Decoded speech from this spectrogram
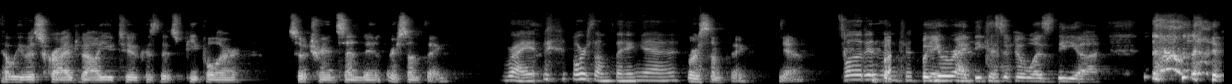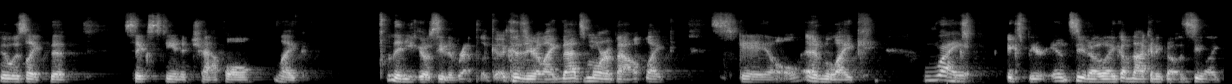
that we've ascribed value to because those people are so transcendent or something. Right. or something. Yeah. Or something. Yeah. Well, it is but, interesting. But you're right because if it was the uh, if it was like the Sixtina Chapel, like then you go see the replica because you're like that's more about like scale and like right ex- experience. You know, like I'm not going to go and see like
